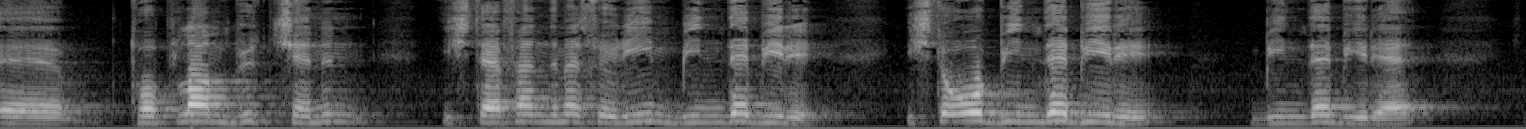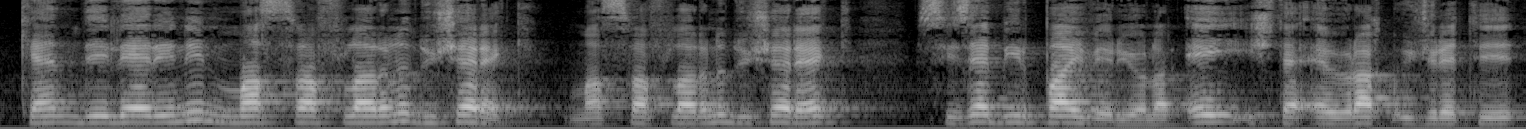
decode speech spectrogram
e, toplam bütçenin işte efendime söyleyeyim binde biri. İşte o binde biri, binde bire kendilerinin masraflarını düşerek, masraflarını düşerek size bir pay veriyorlar. Ey işte evrak ücreti,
